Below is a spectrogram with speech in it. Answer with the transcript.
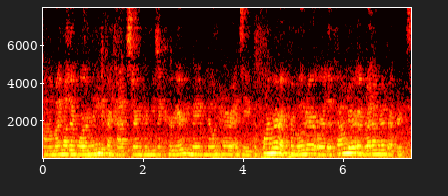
Uh, my mother wore many different hats during her music career. You may have known her as a performer, a promoter, or the founder of Red on Red Records.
